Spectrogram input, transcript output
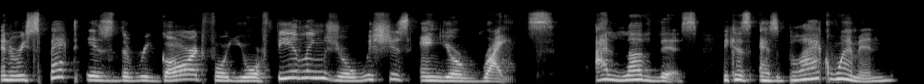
And respect is the regard for your feelings, your wishes, and your rights. I love this because as Black women,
